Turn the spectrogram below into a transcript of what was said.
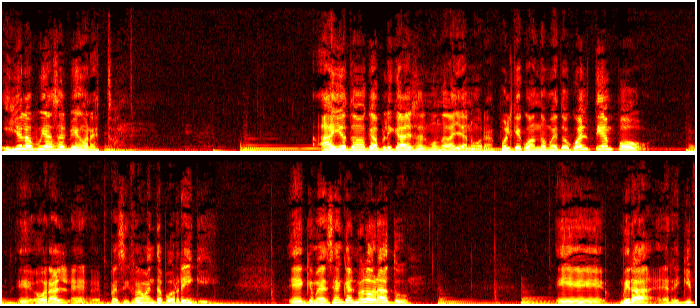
Y yo les voy a ser bien honesto. Ahí yo tengo que aplicar el sermón de la llanura. Porque cuando me tocó el tiempo eh, orar eh, específicamente por Ricky, eh, que me decían, Carmelo, ora tú. mira, Ricky,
